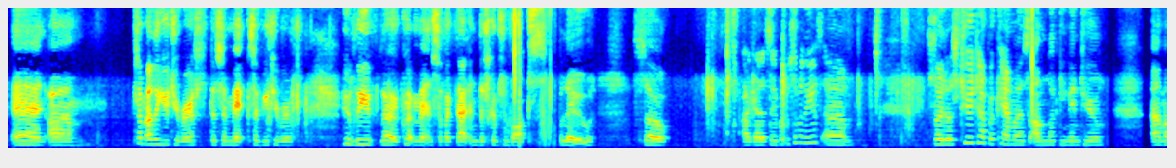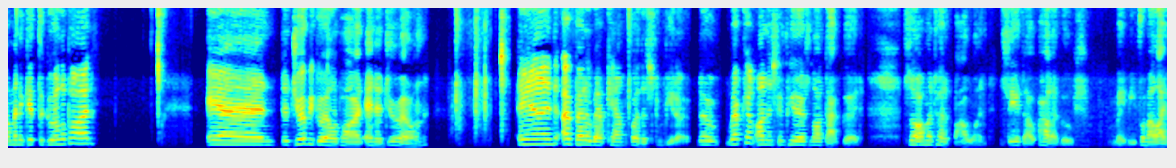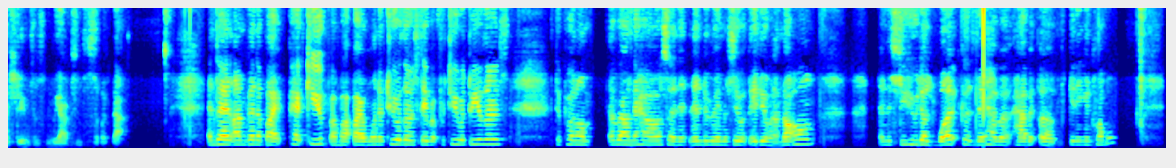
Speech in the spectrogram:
and um, some other YouTubers. There's a mix of YouTubers who leave their equipment and stuff like that in the description box below. So, I gotta save up some of these. Um, so there's two type of cameras I'm looking into. Um, I'm gonna get the GorillaPod and the Joby GorillaPod and a drone. And a better webcam for this computer. The webcam on this computer is not that good. So I'm gonna try to buy one. See if that, how that goes. Maybe for my live streams and reactions and stuff like that. And then I'm gonna buy Petcube. I might buy one or two of those, save up for two or three of those to put them around the house and in the room and see what they do when I'm not home and to see who does what because they have a habit of getting in trouble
